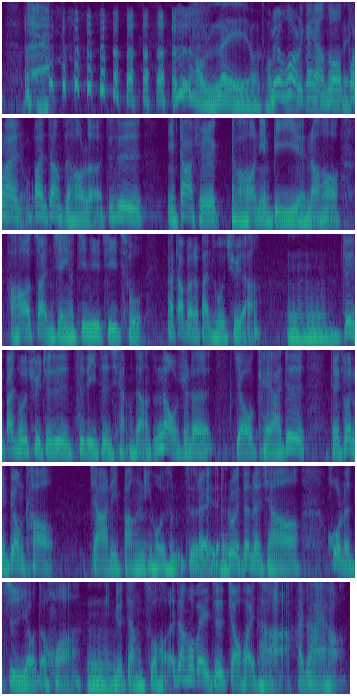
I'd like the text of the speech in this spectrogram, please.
好累哦。没有，后来我就跟他讲说，不然不然这样子好了，就是你大学好好念毕业，嗯、然后好好赚钱，有经济基础，那大不了就搬出去啊。嗯哼，就你搬出去就是自立自强这样子，那我觉得也 OK 啊，就是等于说你不用靠。家里帮你或者什么之类的，如果你真的想要获得自由的话，嗯，你就这样做好了。这样会不会就是教坏他啊？还是还好？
